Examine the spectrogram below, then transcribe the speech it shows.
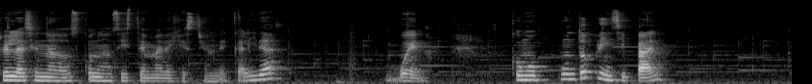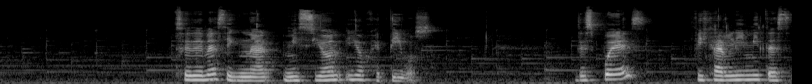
relacionados con un sistema de gestión de calidad. Bueno, como punto principal, se debe asignar misión y objetivos. Después, fijar límites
